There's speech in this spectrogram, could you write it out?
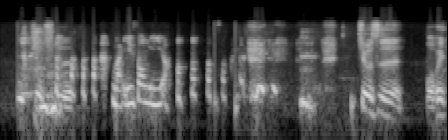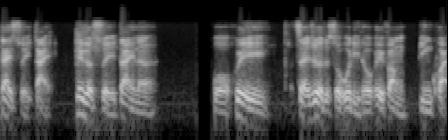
就是买一送一啊，就是我会带水袋，那个水袋呢，我会在热的时候，我里头会放冰块，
